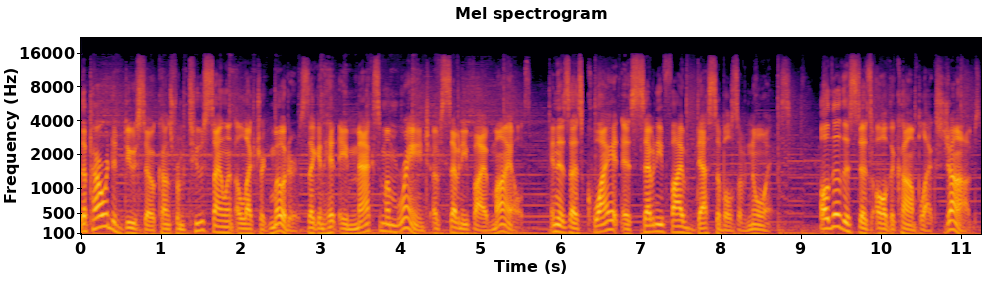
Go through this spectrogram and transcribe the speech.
the power to do so comes from two silent electric motors that can hit a maximum range of 75 miles and is as quiet as 75 decibels of noise. Although this does all the complex jobs,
